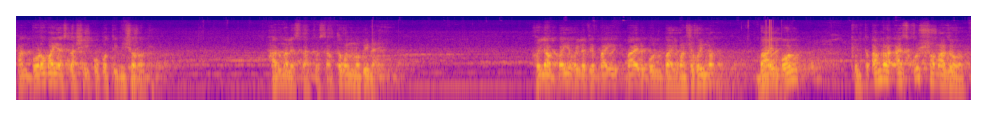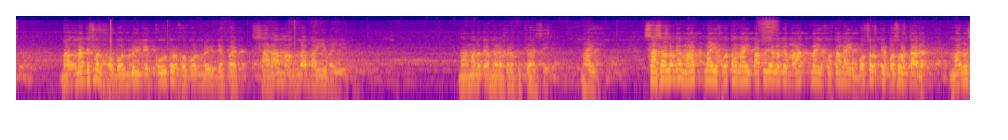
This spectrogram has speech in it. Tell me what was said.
কারণ বড় ভাই আসলা শিল্পপতি মিশরণ হারুন আল ইসলাম তখন নবী নাই। হইলে আব্বাই হইলে যে বাই বাইর বল বাই মানুষ কই না? বাইর বল কিন্তু আমরা আজকুর সমাজও বাংলাদেশের খবর লইলে, কৌটোর খবর লইলে দেখবা সারা মামলা বাইয়ে বাইয়ে। না, আমার আপনার ওখানে কিছু আছে? নাই। চাচার লগে মাত নাই, কথা নাই বাতিজার লগে মাত নাই, কথা নাই, বছরকে বছর যার মানুষ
